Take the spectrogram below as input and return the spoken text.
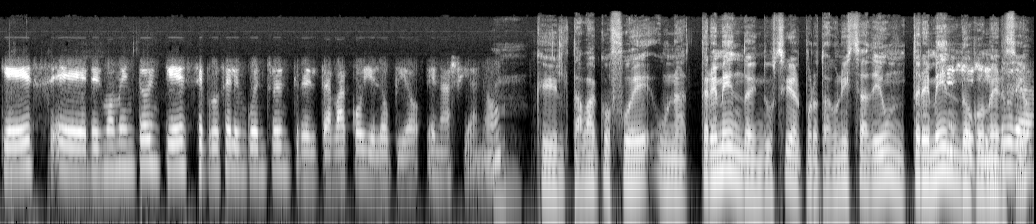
que es eh, en el momento en que se produce el encuentro entre el tabaco y el opio en Asia, ¿no? Mm, que el tabaco fue una tremenda industria, el protagonista de un tremendo comercio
